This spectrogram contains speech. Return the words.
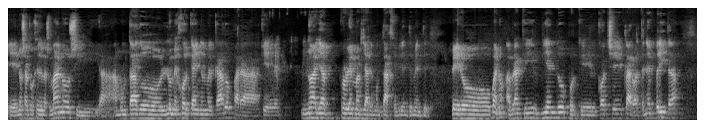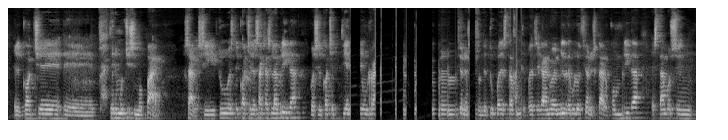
eh, nos ha cogido las manos y ha, montado lo mejor que hay en el mercado para que no haya problemas ya de montaje, evidentemente. Pero bueno, habrá que ir viendo porque el coche, claro, al tener brida, el coche eh, tiene muchísimo par ¿sabes? Si tú este coche le sacas la brida, pues el coche tiene un rango de revoluciones donde tú puedes puedes llegar a 9.000 revoluciones. Claro, con brida estamos en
